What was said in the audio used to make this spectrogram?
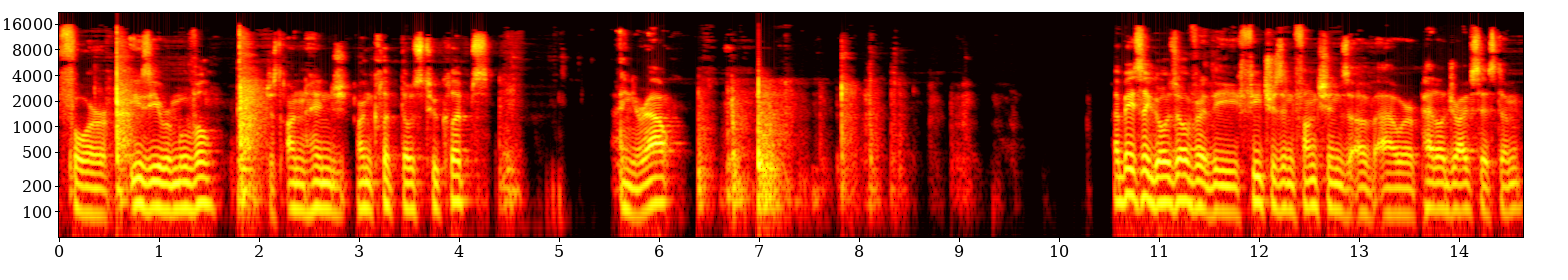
for easy removal. Just unhinge, unclip those two clips, and you're out. That basically goes over the features and functions of our pedal drive system.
